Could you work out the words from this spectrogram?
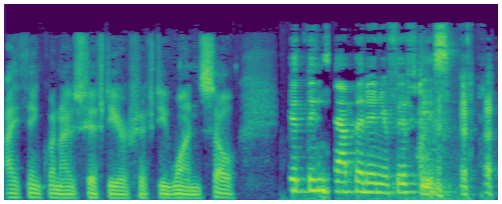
I think, when I was 50 or 51. So Good things happen in your 50s.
